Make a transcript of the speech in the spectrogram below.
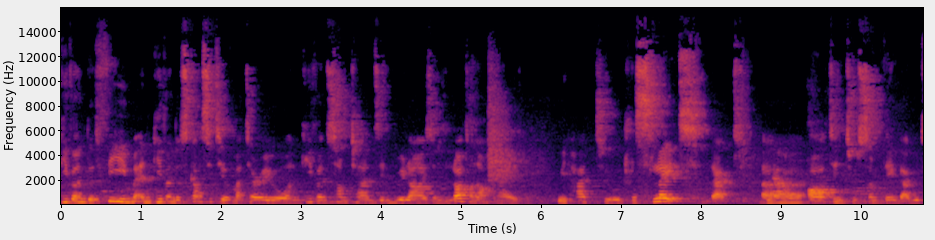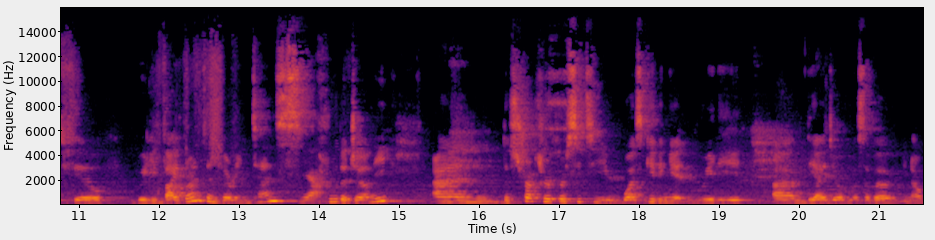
given the theme and given the scarcity of material and given sometimes it relies a lot on archive, we had to translate that uh, yeah. art into something that would feel really vibrant and very intense yeah. through the journey. And the structure per city was giving it really um, the idea of most of a, you know,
